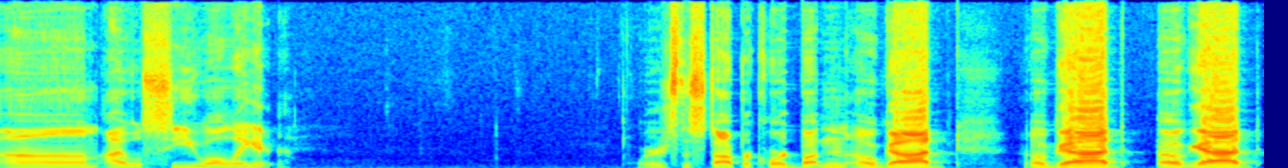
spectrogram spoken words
um, I will see you all later. Where's the stop record button? Oh god. Oh god. Oh god.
